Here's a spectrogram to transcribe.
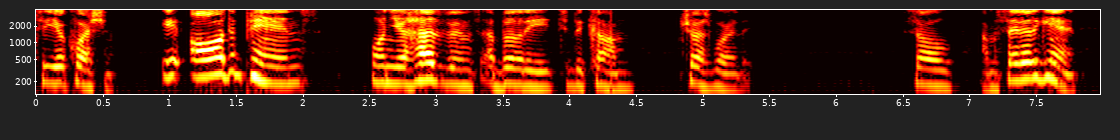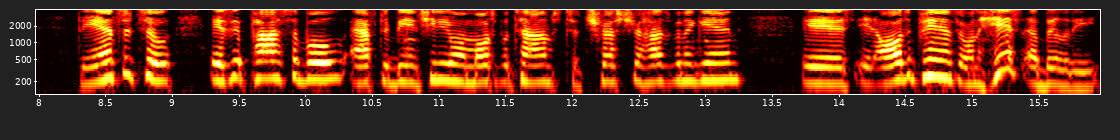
to your question. It all depends on your husband's ability to become trustworthy. So I'm going to say that again. The answer to is it possible after being cheated on multiple times to trust your husband again is it all depends on his ability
